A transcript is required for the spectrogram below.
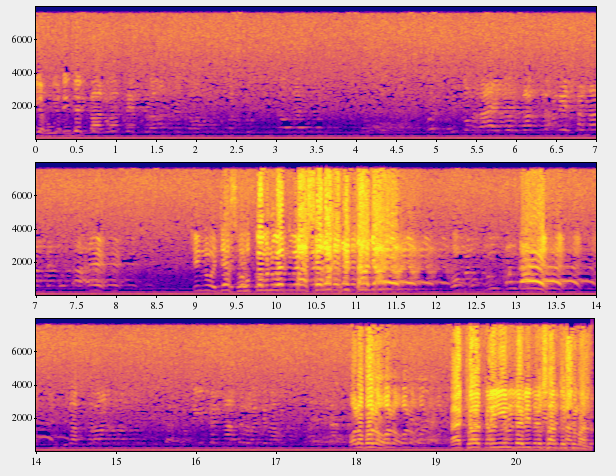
یہودی دے قانون جس حکم نو ایک پاس رکھ دیتا جائے بولو بولو۔ میں کیا دین دے بھی تسان دشمن۔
